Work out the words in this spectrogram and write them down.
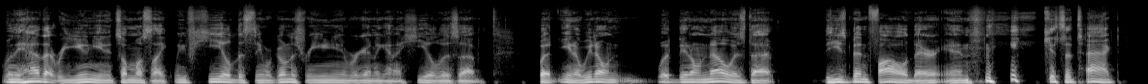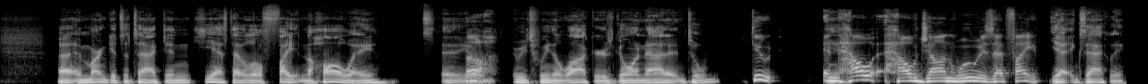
When they have that reunion, it's almost like we've healed this thing. We're going to this reunion. We're going to kind of heal this up. But you know, we don't. What they don't know is that he's been followed there and he gets attacked, uh, and Martin gets attacked, and he has to have a little fight in the hallway uh, you know, between the lockers, going at it until dude and Yeah. how how john woo is that fight Yeah, exactly.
